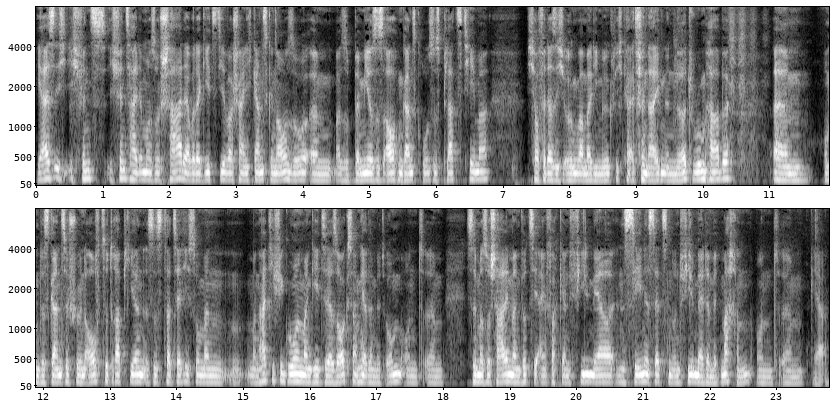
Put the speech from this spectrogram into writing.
Ja, also ich, ich find's ich find's halt immer so schade, aber da geht's dir wahrscheinlich ganz genauso. Ähm, also bei mir ist es auch ein ganz großes Platzthema. Ich hoffe, dass ich irgendwann mal die Möglichkeit für einen eigenen Nerdroom habe. Ähm, um das Ganze schön aufzudrapieren, ist es tatsächlich so, man, man hat die Figuren, man geht sehr sorgsam hier damit um und ähm, es ist immer so schade, man wird sie einfach gern viel mehr in Szene setzen und viel mehr damit machen. Und ähm, ja,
